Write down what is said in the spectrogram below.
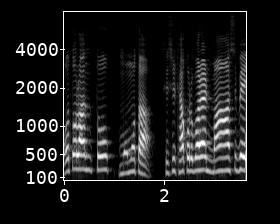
অতলান্ত মমতা শ্রী ঠাকুর বলেন, মা আসবে।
